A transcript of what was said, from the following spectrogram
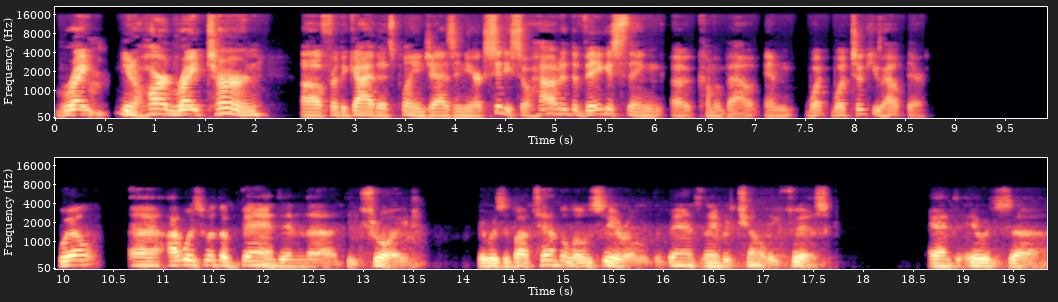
right, you know, hard right turn uh, for the guy that's playing jazz in New York City. So, how did the Vegas thing uh, come about, and what what took you out there? Well, uh, I was with a band in uh, Detroit. It was about ten below zero. The band's name was Charlie Fisk, and it was. Uh,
